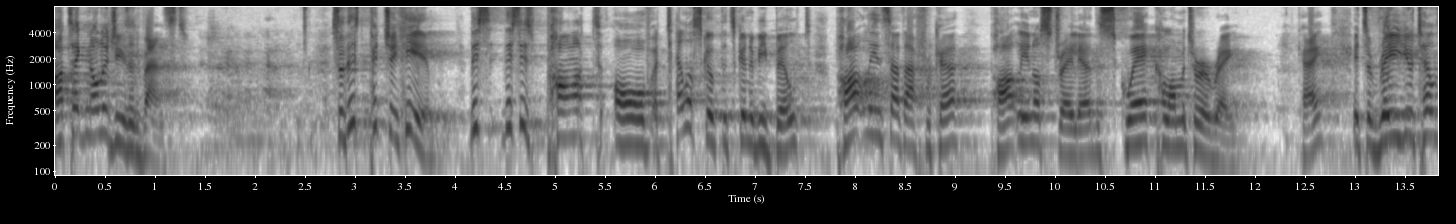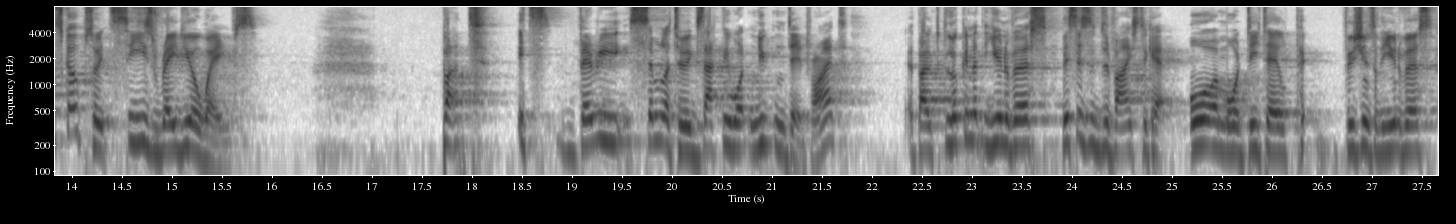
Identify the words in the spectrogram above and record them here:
our technology is advanced. So, this picture here this, this is part of a telescope that's going to be built partly in South Africa, partly in Australia, the Square Kilometre Array. Okay? It's a radio telescope, so it sees radio waves. But it's very similar to exactly what Newton did, right? About looking at the universe. This is a device to get more and more detailed visions of the universe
